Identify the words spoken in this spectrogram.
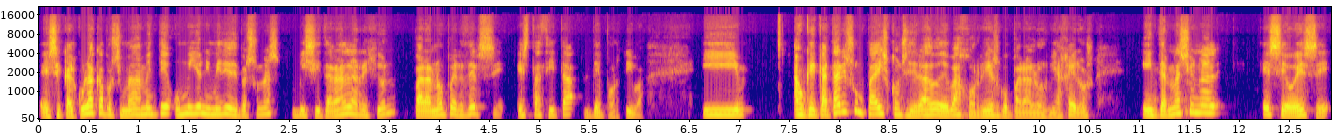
se calcula que aproximadamente un millón y medio de personas visitarán la región para no perderse esta cita deportiva. Y aunque Qatar es un país considerado de bajo riesgo para los viajeros, International SOS,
